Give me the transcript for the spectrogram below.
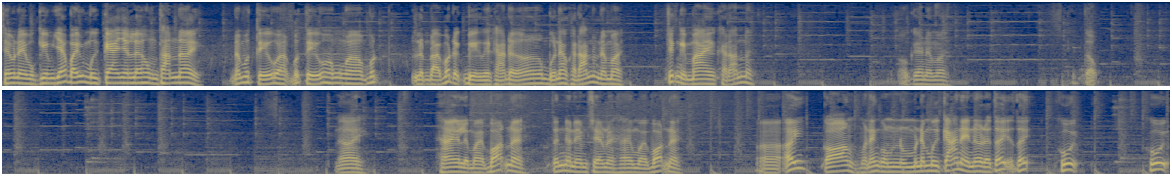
Xem này một kim giá 70k nha lê hồng thanh ơi. Đánh bút tiểu à bút tiểu không uh, bút lần đại bút đặc biệt thì khả đỡ bữa nào khả đánh anh em ơi. Chắc ngày mai khả đánh này. Ok anh em ơi. Tiếp tục. Đây hai lời mài bot này tính cho anh em xem này hai mài bot này. À, ấy còn mình đang còn 50 cái này nữa để tới để tới. Khui khui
